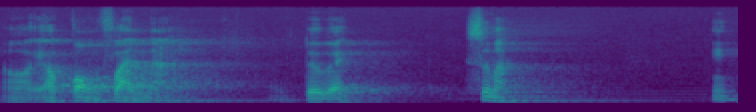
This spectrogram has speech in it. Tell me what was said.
哦，要供饭呐，对不对？是吗？嗯，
